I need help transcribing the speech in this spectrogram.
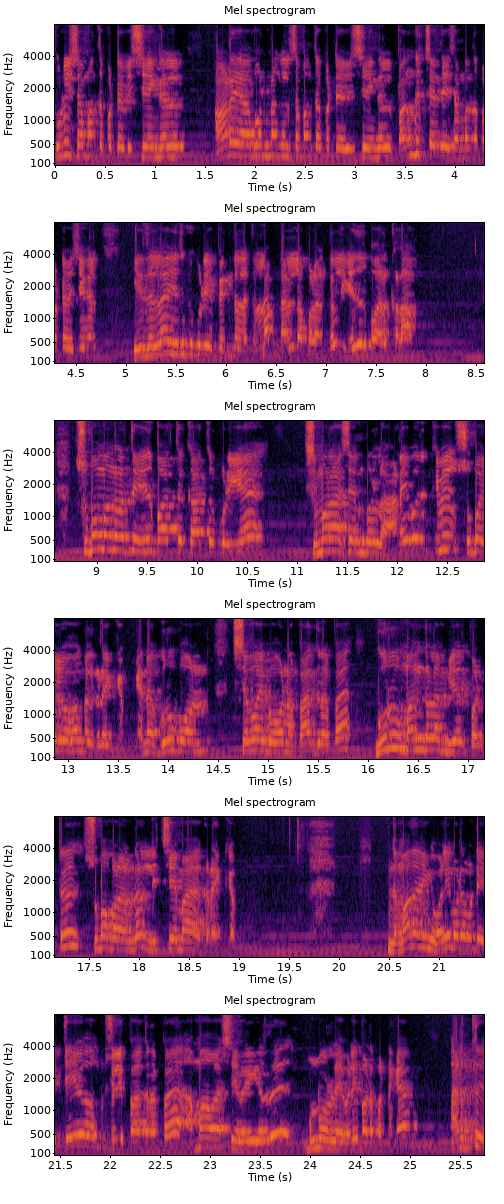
துணி சம்பந்தப்பட்ட விஷயங்கள் ஆடை ஆபரணங்கள் சம்பந்தப்பட்ட விஷயங்கள் பங்குச்சந்தை சம்பந்தப்பட்ட விஷயங்கள் இதெல்லாம் இருக்கக்கூடிய பெண்களுக்கெல்லாம் நல்ல பலன்கள் எதிர்பார்க்கலாம். சுபமங்கலத்தை எதிர்பார்த்து காத்தக்கூடிய சிம்மராசி அன்பர்கள் அனைவருக்குமே சுப யோகங்கள் கிடைக்கும். ஏன்னா குரு பவன் செவ்வாய் பவனை பார்க்குறப்ப குரு மங்களம் ஏற்பட்டு சுப பலன்கள் நிச்சயமாக கிடைக்கும். இந்த மாதம் நீங்கள் வழிபட வேண்டிய தெய்வம் அப்படின்னு சொல்லி பார்க்குறப்ப அமாவாசை வருகிறது. முன்னோர்களை வழிபாடு பண்ணுங்க. அடுத்து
